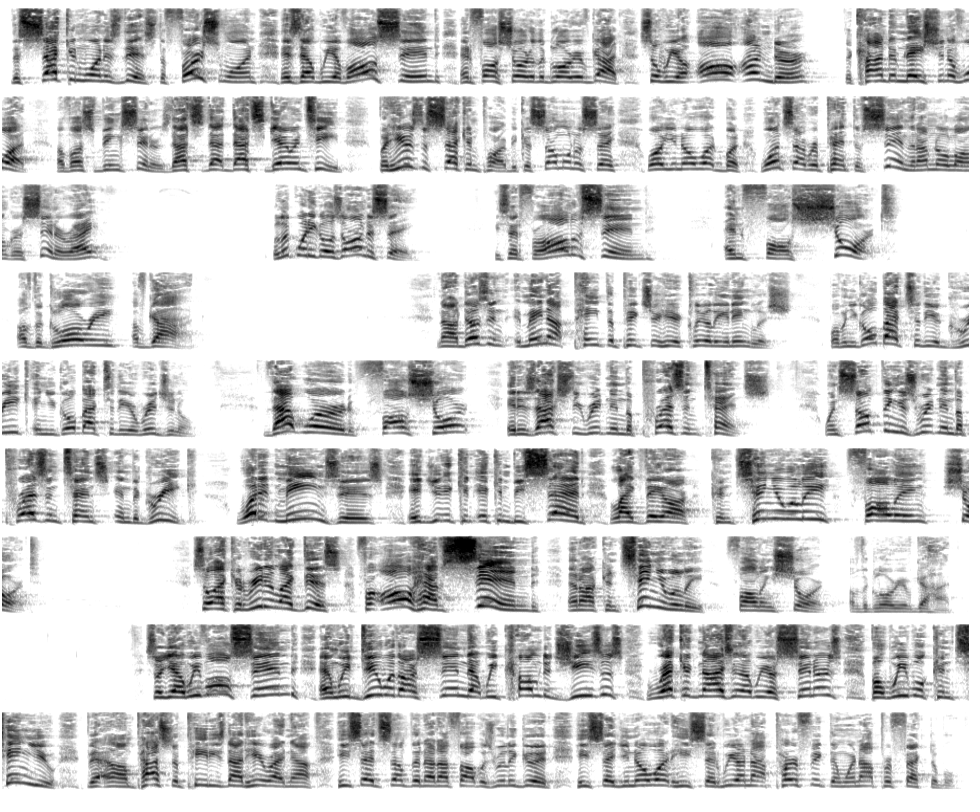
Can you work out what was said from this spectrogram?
The second one is this. The first one is that we have all sinned and fall short of the glory of God. So we are all under the condemnation of what? Of us being sinners. That's, that, that's guaranteed. But here's the second part because someone will say, well, you know what? But once I repent of sin, then I'm no longer a sinner, right? But look what he goes on to say. He said, For all have sinned and fall short of the glory of God. Now, it doesn't, it may not paint the picture here clearly in English, but when you go back to the Greek and you go back to the original, that word falls short, it is actually written in the present tense. When something is written in the present tense in the Greek, what it means is it, it, can, it can be said like they are continually falling short. So I could read it like this For all have sinned and are continually falling short of the glory of God. So, yeah, we've all sinned and we deal with our sin that we come to Jesus recognizing that we are sinners, but we will continue. Um, Pastor Pete, he's not here right now. He said something that I thought was really good. He said, You know what? He said, We are not perfect and we're not perfectible.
